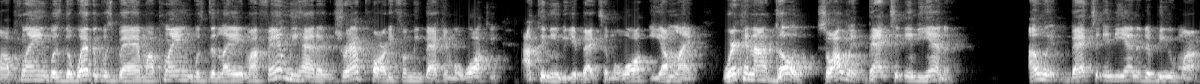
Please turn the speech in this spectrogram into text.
My plane was the weather was bad. My plane was delayed. My family had a draft party for me back in Milwaukee. I couldn't even get back to Milwaukee. I'm like, where can I go? So I went back to Indiana. I went back to Indiana to be with my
